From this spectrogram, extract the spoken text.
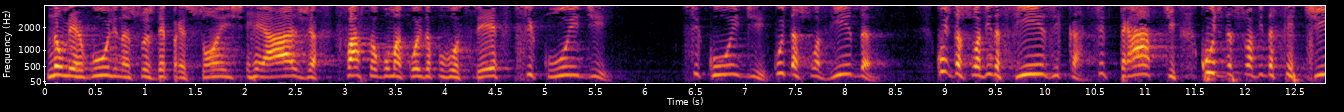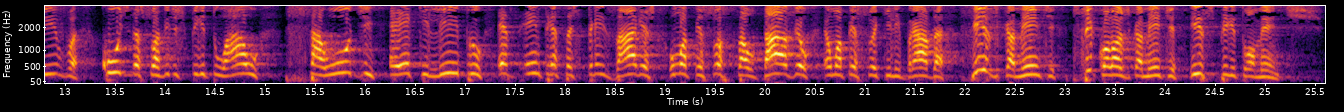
Não mergulhe nas suas depressões, reaja, faça alguma coisa por você, se cuide. Se cuide, cuide da sua vida. Cuide da sua vida física, se trate, cuide da sua vida afetiva, cuide da sua vida espiritual. Saúde é equilíbrio é entre essas três áreas. Uma pessoa saudável é uma pessoa equilibrada fisicamente, psicologicamente e espiritualmente.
